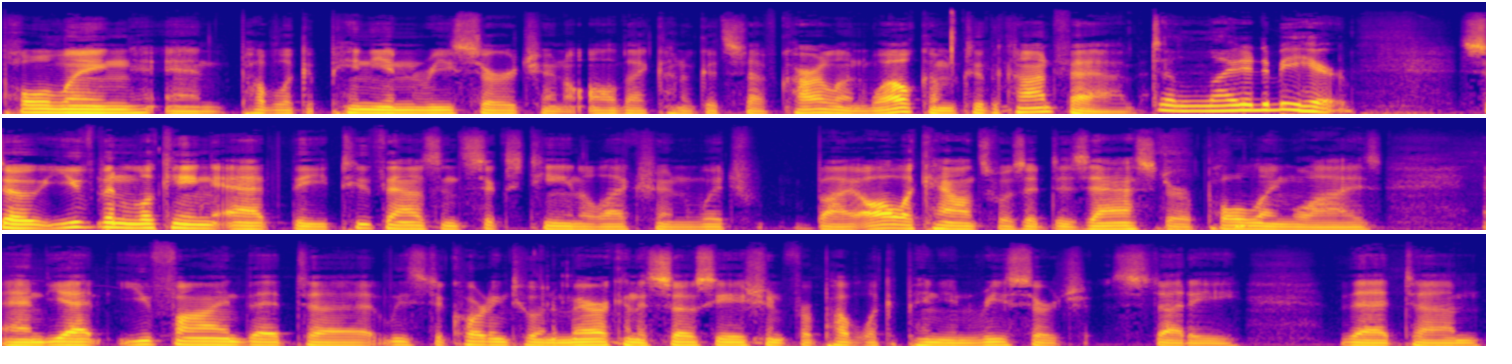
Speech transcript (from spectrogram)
polling and public opinion research and all that kind of good stuff. Karlyn, welcome to the confab. Delighted to be here. So, you've been looking at the 2016 election, which by all accounts was a disaster polling wise. And yet, you find that, uh, at least according to an American Association for Public Opinion Research study, that um,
